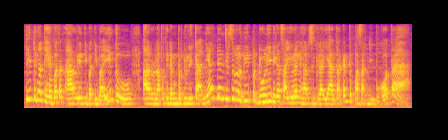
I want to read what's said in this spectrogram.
Di tengah kehebatan Aru yang tiba-tiba itu, Aru nampak tidak memperdulikannya dan justru lebih peduli dengan sayuran yang harus segera ia antarkan ke pasar di ibu kota.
